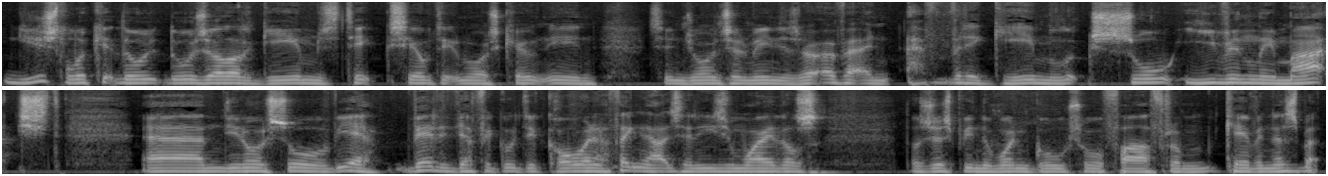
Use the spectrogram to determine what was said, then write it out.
you just look at those, those other games. Take Celtic and Ross County and St Johnstone Rangers out of it, and every game looks so evenly matched. Um, you know, so yeah, very difficult to call, and I think that's the reason why there's there's just been the one goal so far from Kevin Nisbet.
